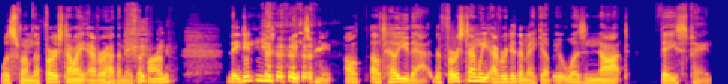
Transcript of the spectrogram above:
was from the first time I ever had the makeup on. They didn't use face paint. I'll I'll tell you that. The first time we ever did the makeup, it was not face paint.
